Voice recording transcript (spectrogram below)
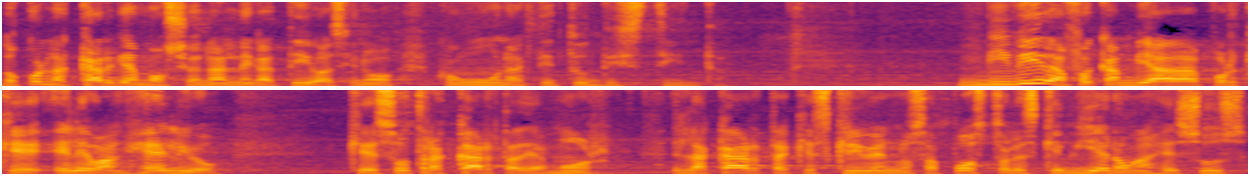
No con la carga emocional negativa, sino con una actitud distinta. Mi vida fue cambiada porque el Evangelio que es otra carta de amor. Es la carta que escriben los apóstoles que vieron a Jesús,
